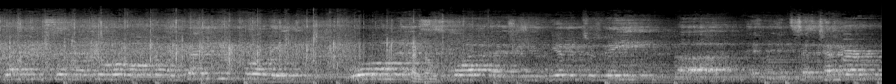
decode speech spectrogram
Thank you so much all. And thank you for the warm and support that you've given to me uh, in, in September.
